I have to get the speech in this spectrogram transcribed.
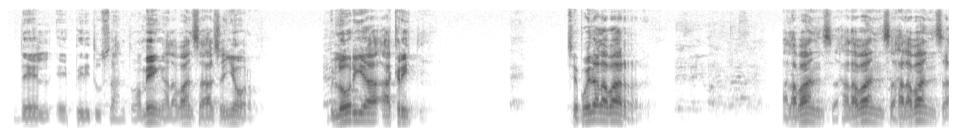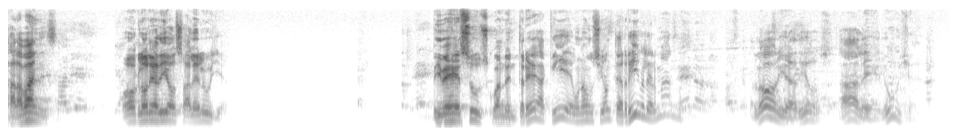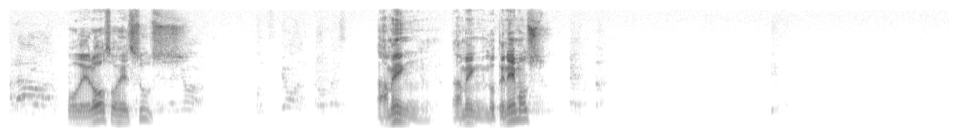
del Espíritu Santo. Amén. Alabanzas al Señor. Gloria a Cristo. Se puede alabar. Alabanzas, alabanzas, alabanzas, alabanzas. Oh, gloria a Dios, aleluya. Vive Jesús. Cuando entré aquí es una unción terrible, hermano. Gloria a Dios. Aleluya. Poderoso Jesús. Amén. Amén. ¿Lo tenemos?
